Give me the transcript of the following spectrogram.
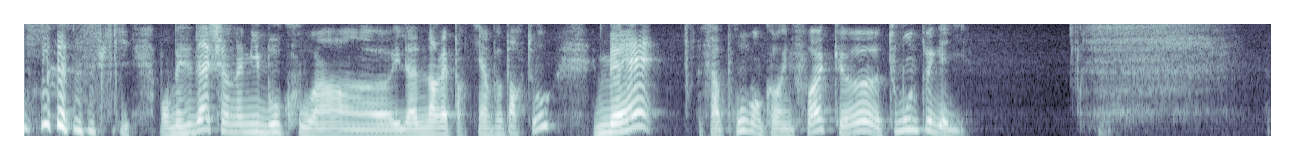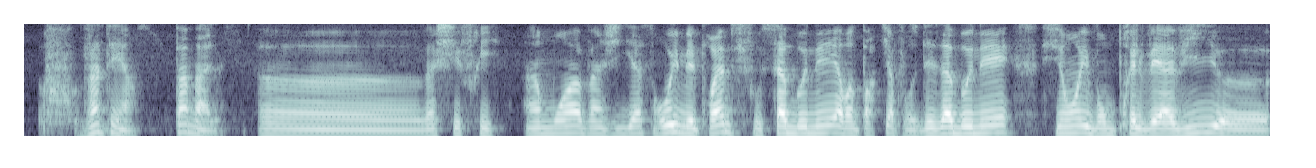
bon, mais Zedash en a mis beaucoup, hein. il en a réparti un peu partout, mais ça prouve encore une fois que tout le monde peut gagner. 21, pas mal. Euh, va chez Free, un mois, 20 gigas. Oui, mais le problème, c'est qu'il faut s'abonner avant de partir, il faut se désabonner, sinon ils vont me prélever à vie. Euh,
